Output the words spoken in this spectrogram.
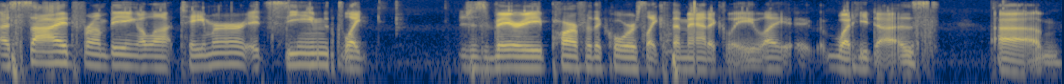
aside from being a lot tamer, it seemed like just very par for the course, like thematically, like what he does. Um,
